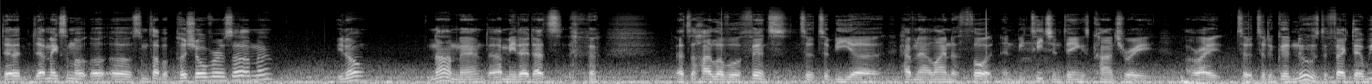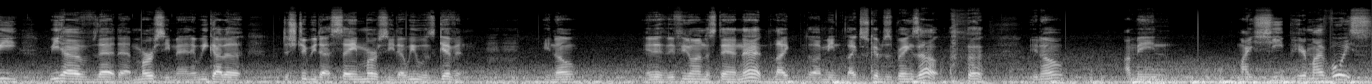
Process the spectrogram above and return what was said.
that that makes him a, a, a some type of pushover or something, man. You know, nah, man. I mean that that's. that's a high level offense to, to be uh, having that line of thought and be teaching things contrary all right to, to the good news. The fact that we we have that that mercy man and we got to distribute that same mercy that we was given Mm-hmm. you know? And if, if you don't understand that like i mean like the scriptures brings out you know? I mean my sheep hear my voice.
